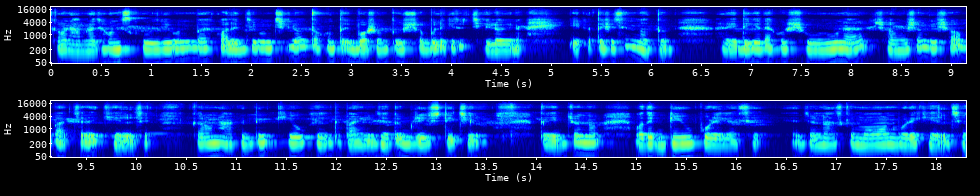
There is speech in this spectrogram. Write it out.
কারণ আমরা যখন স্কুল জীবন বা কলেজ জীবন ছিল, তখন তো এই বসন্ত উৎসব বলে কিছু ছিলই না। এটা তো এসেছে নতুন। আর এদিকে দেখো শুনু না সঙ্গে সঙ্গে সব বাচ্চারাই খেলছে। কারণ আগের দিন কেউ খেলতে পারেনি, যেহেতু বৃষ্টি ছিল। তো এর জন্য ওদের ডিউ পড়ে গেছে। এর জন্য আজকে মন ভরে খেলছে।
